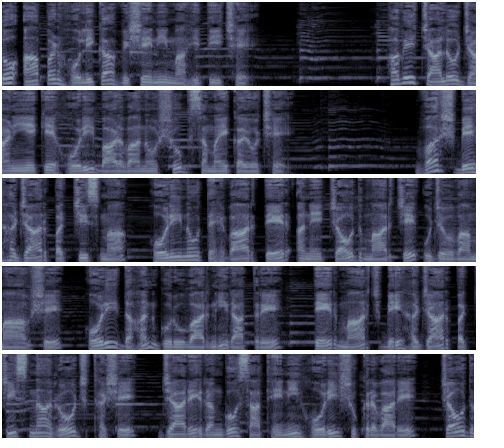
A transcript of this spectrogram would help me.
તો આ પણ હોલિકા વિશેની માહિતી છે. હવે ચાલો જાણીએ કે હોળી બાળવાનો શુભ સમય કયો છે. વર્ષ બે હજાર પચીસમાં હોળીનો તહેવાર તેર અને ચૌદ માર્ચે ઉજવવામાં આવશે. હોળી દહન ગુરુવારની રાત્રે તેર માર્ચ બે હજાર પચીસના રોજ થશે, જ્યારે રંગો સાથેની હોળી શુક્રવારે ચૌદ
